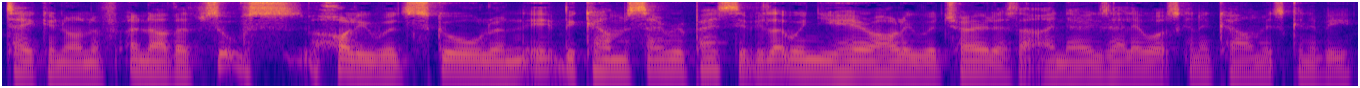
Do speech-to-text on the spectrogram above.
taken on another sort of Hollywood school, and it becomes so repetitive. It's like when you hear a Hollywood trailer, it's like I know exactly what's going to come. It's going to be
